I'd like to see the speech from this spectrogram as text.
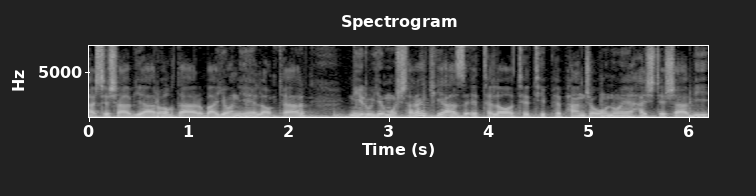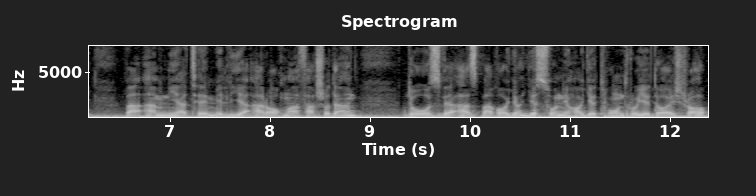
هشت شعبی عراق در بیانیه اعلام کرد نیروی مشترکی از اطلاعات تیپ 59 هشت شعبی و امنیت ملی عراق موفق شدند دو عضو از بقایای سنی های تندروی داعش را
